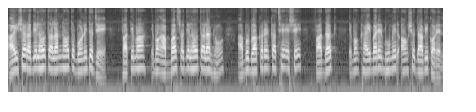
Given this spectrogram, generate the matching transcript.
আয়সা রদিল্লাহ তালাহতে বর্ণিত যে, ফাতিমা এবং আব্বাস রদিল্লাহ তালাহু আবু বাকরের কাছে এসে ফাদক এবং খাইবারের ভূমির অংশ দাবি করেন।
